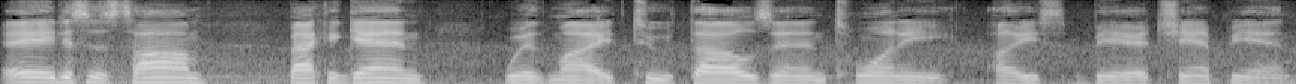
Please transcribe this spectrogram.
Hey, this is Tom back again with my 2020 Ice Bear Champion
